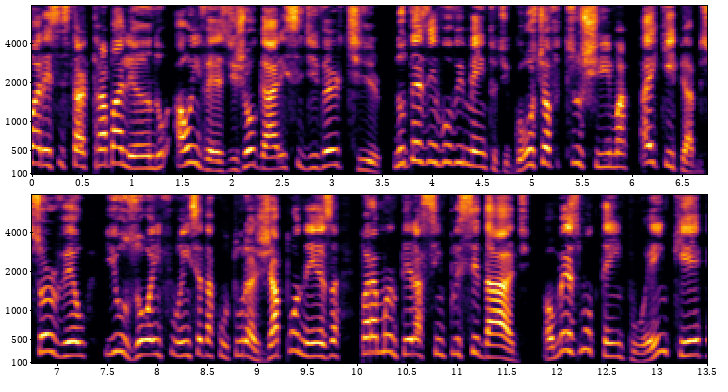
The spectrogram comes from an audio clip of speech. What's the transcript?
parece estar trabalhando ao invés de jogar e se divertir. No desenvolvimento de Ghost of Tsushima, a equipe absorveu e usou a influência da cultura japonesa para manter a simplicidade, ao mesmo tempo em que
